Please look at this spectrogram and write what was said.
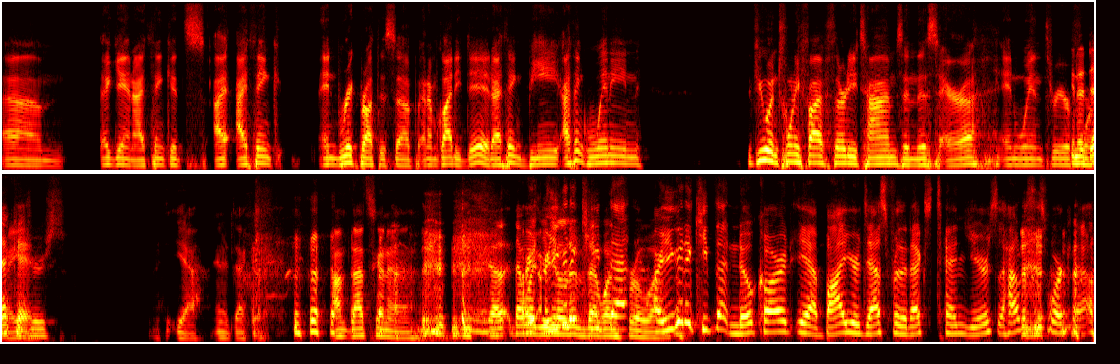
um, again, I think it's I I think and Rick brought this up, and I'm glad he did. I think being I think winning. If you win 25, 30 times in this era and win three or In a four decade. majors, yeah, in a decade, um, that's gonna yeah, that Are- one, are you're you gonna gonna live that one that- for a while. Are you going to keep that note card? Yeah, by your desk for the next 10 years? So How does this work now?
